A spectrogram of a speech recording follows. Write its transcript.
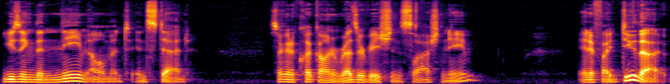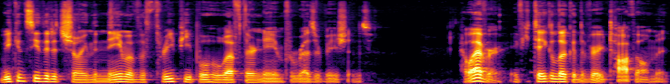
using the name element instead. So I'm going to click on reservation slash name. And if I do that, we can see that it's showing the name of the three people who left their name for reservations. However, if you take a look at the very top element,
